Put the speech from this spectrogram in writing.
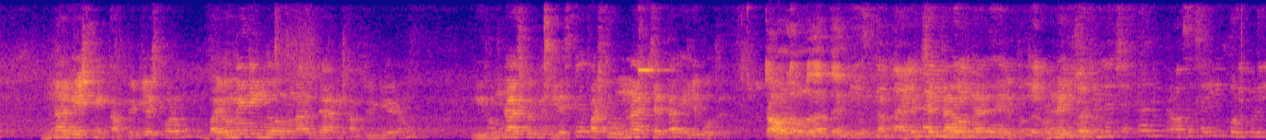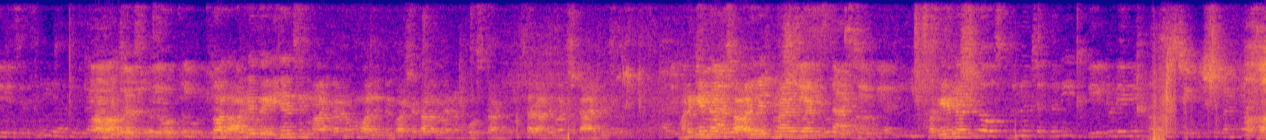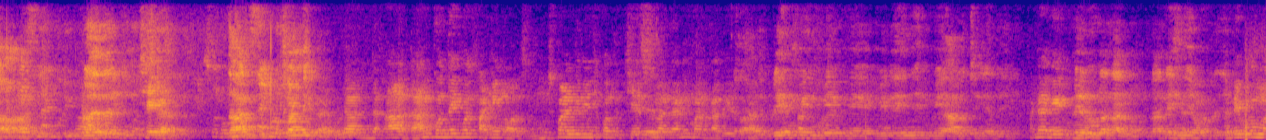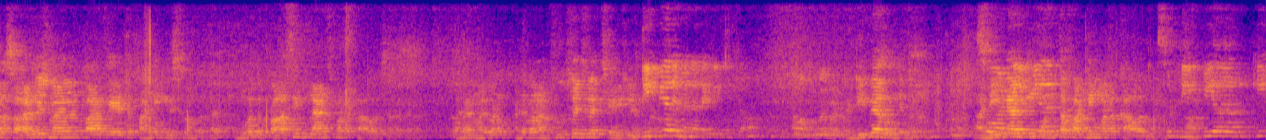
ఉన్న వేస్ట్ని కంప్లీట్ చేసుకోవడం బయోమైనింగ్ ఉన్న దాన్ని కంప్లీట్ చేయడం ఈ రెండు ఆస్పెక్ట్లు చేస్తే ఫస్ట్ ఉన్న చెత్త వెళ్ళిపోతుంది. టౌన్లో ఉన్నదంతా అంటే చెత్త ఉన్నది వెళ్ళిపోతుంది. రెండు వెళ్ళిపోతుంది. సో అది ఆల్రెడీ ఏజెన్సీని మాట్లాడడం వాళ్ళకి వర్షాకాలం అయినాక వస్తా అంటే సరే అది వాళ్ళు స్టార్ట్ చేస్తారు. అది మనకి కొంచెం ఏంటంటే సాలిడ్ మేనేజ్మెంట్ start చేయాలి. ఇప్పుడు మనకి ఏంటంటే fresh గా వస్తున్న చెత్తని డే టు డే ప్రాసెస్ చేయించడానికి ఆహా, waste ఇప్పుడు management. ఇప్పుడు ఏదో చేయాలి. So, దానికి ఇప్పుడు ఫండింగ్ దా- దా- ఆ, దానికి కొంత ఇంకొక ఫండింగ్ కావాలి మున్సిపాలిటీ నుంచి కొంత చేస్తున్నాం కానీ మనకు అది ఇప్పుడు ఏం మీ- మీ- మీ- మీరు ఏం చే- మీ ఆలోచన ఏంది? అంటే అది నేను ఉన్నా నన్ను నన్ను ఏం అంటే చేయమంటారు ఇప్పుడు మన సాలిడ్ వేస్ట్ మేనేజ్మెంట్ పార్క్ అయితే ఫండింగ్ ఇస్తున్నాం కదా ఇంకొక ప్రాసెసింగ్ ప్లాంట్స్ మనకు కావాలి సార్ అంటే మనం కూడా అంటే మనం గా చేయట్లేదు ఏమైనా రెడీ డిపిఆర్ ఉంది మేడం. ఆ డిపిఆర్కి కొంత ఫండింగ్ మనకు కావాలి. సో డిపిఆర్కి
